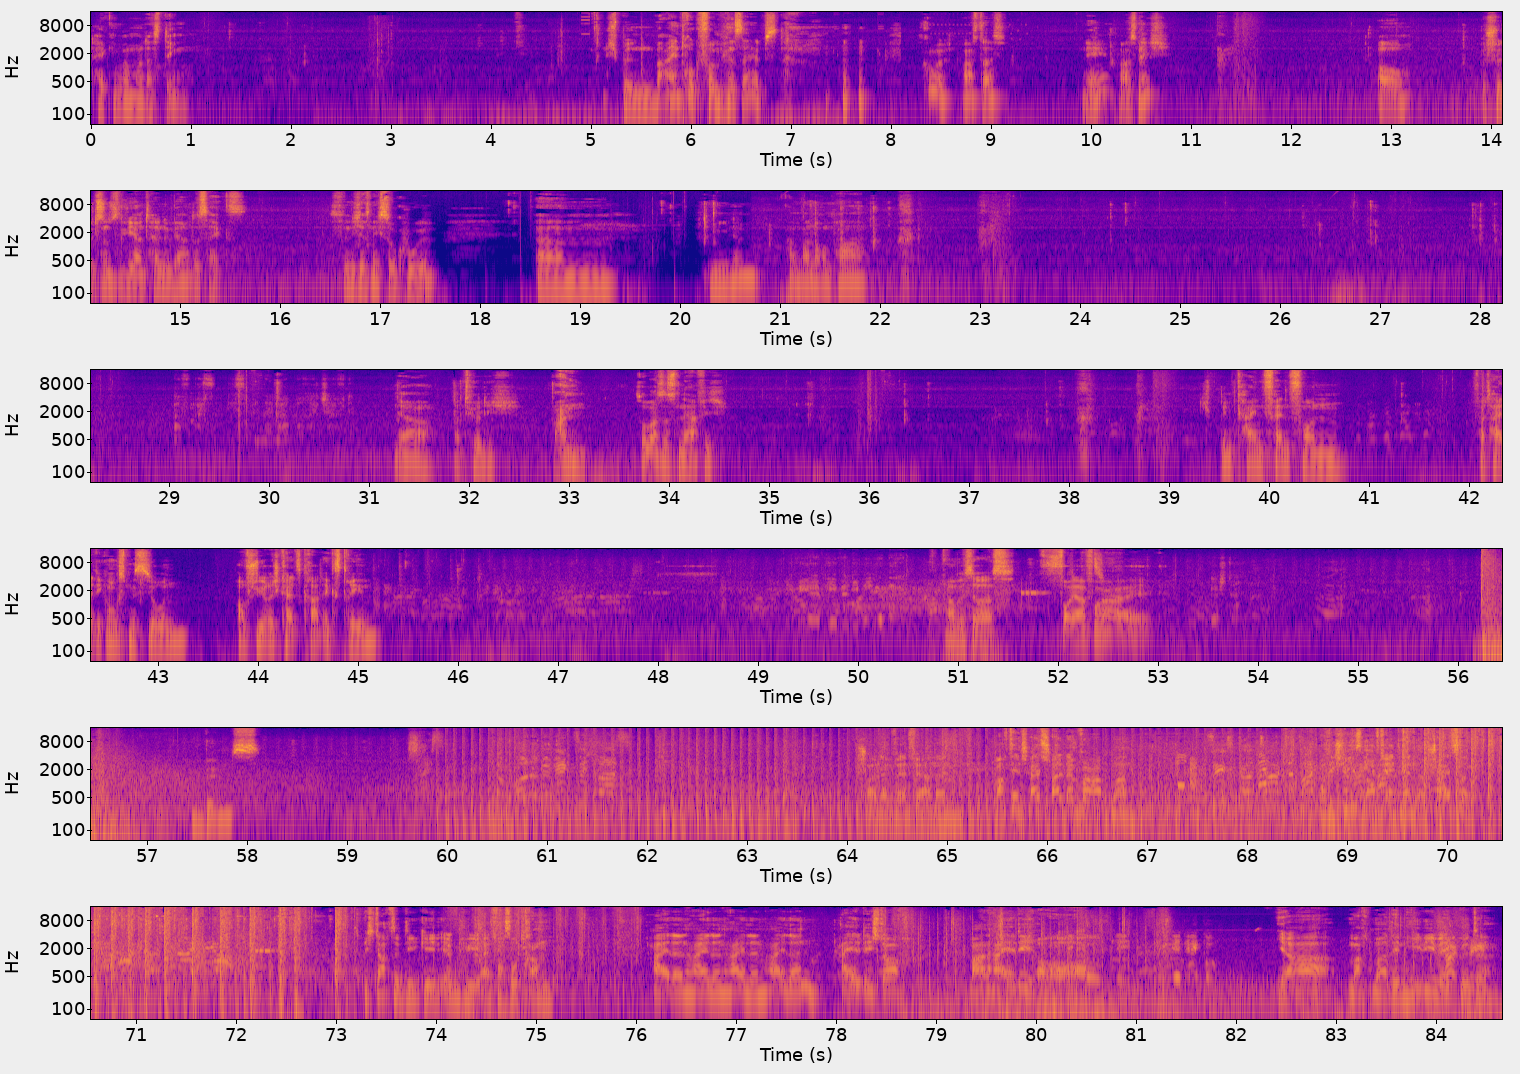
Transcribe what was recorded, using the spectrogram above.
hacken wir mal das Ding. Ich bin beeindruckt von mir selbst. cool, war's das? Nee, war's nicht? Oh. Beschützen Sie die Antenne während des Hacks. Das finde ich jetzt nicht so cool. Ähm, Minen haben wir noch ein paar. Ja, natürlich. Mann, sowas ist nervig. Ich bin kein Fan von Verteidigungsmissionen auf Schwierigkeitsgrad extrem. Aber wisst ihr was? Feuer frei! Bims. Schalldämpfer entfernen. Mach den scheiß Schalldämpfer ab, Mann! Ach, die schießen auf die Antenne. Scheiße! Ich dachte, die gehen irgendwie einfach so dran. Heilen, heilen, heilen, heilen. Heil dich doch. Mann, heil dich. Oh. Ja, macht mal den Heli weg, bitte.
